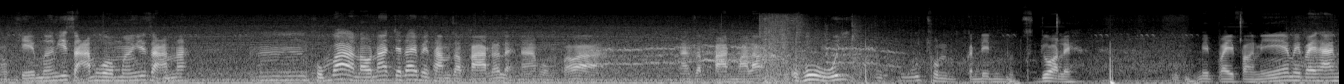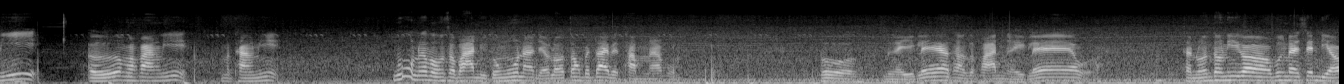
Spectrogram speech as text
โอเคเมืองที่สามผมเมืองที่สามนะผมว่าเราน่าจะได้ไปทำสะพานแล้วแหละนะผมเพราะว่างานสะพานมาแล้วโอ้โหโอ้โหชนกระเด็นสุดยอดเลย ไม่ไปฝั่งนี้ไม่ไปทางนี้ เออมาฝั่งนี้มาทางนี้นู่นนะผมสะพานอยู่ตรงนู้นนะเดี๋ยวเราต้องไปได้ไปทำนะผมโอ้เหนื่อยอีกแล้วทำสะพานเหนื่อยอีกแล้ว ถนนตรงนี้ก็เพิ่งได้เส้นเดียว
